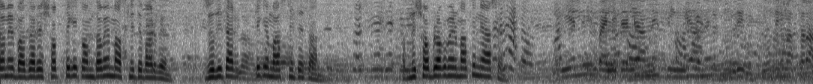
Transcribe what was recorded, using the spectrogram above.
দামে বাজারে সব থেকে কম দামে মাছ নিতে পারবেন। যদি তার থেকে মাছ নিতে চান। আপনি সব রকমের মাছই নিয়ে আসেন। টাইলে পিঙ্গে নদীর নদীর মাছ তারা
